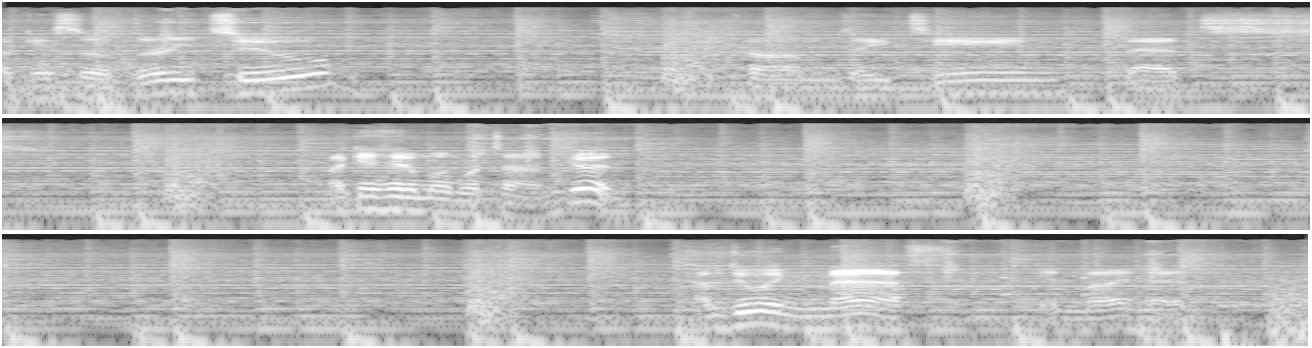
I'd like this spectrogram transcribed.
Okay, so 32 becomes 18. That's... I can hit him one more time. Good. I'm doing math in my head.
